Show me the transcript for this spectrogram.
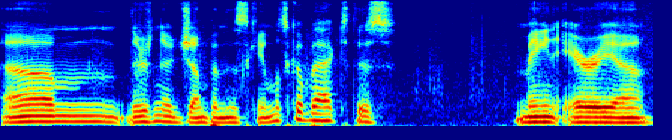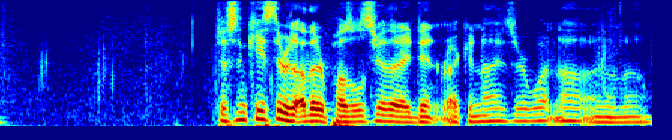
Um, there's no jump in this game. Let's go back to this main area. Just in case there was other puzzles here that I didn't recognize or whatnot. I don't know.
